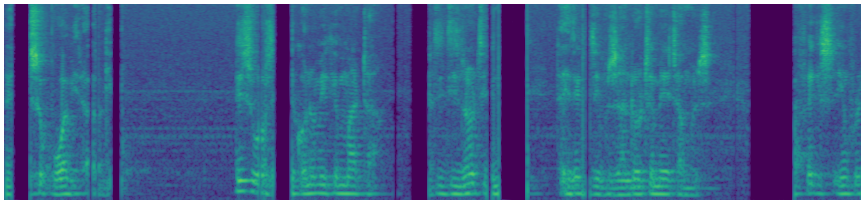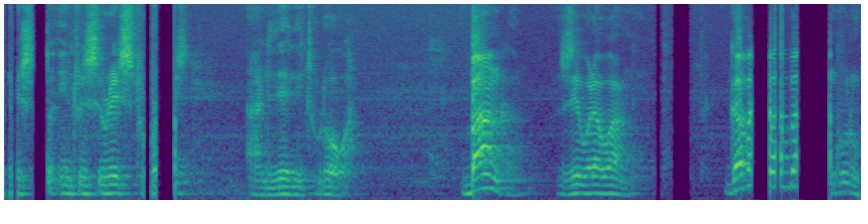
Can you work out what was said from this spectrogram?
nesi kuwa biragiro this was an economic matter but it did not need directives and ultimatums affects influence interest rates to rise and then to lower. Banka zewola wange gavana wa enkulu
